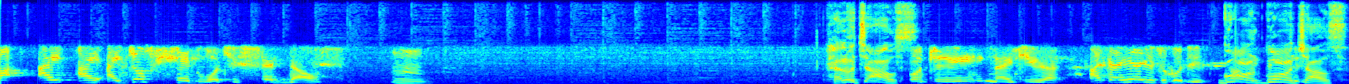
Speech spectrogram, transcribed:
I, I, I just heard what you said now. Mm. Hello, Charles. Country, Nigeria. I can hear you, Chukwudi. Go on, go on, Charles.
